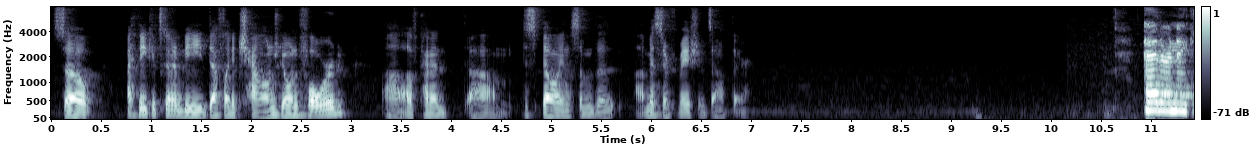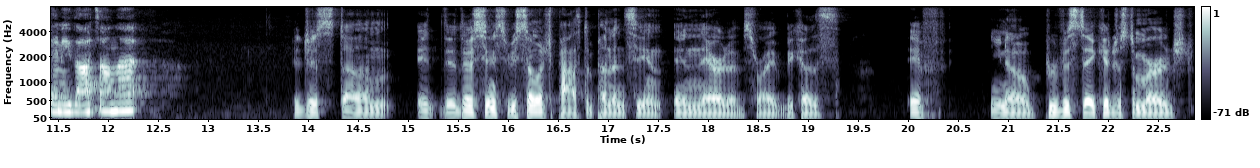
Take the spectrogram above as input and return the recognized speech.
So I think it's going to be definitely a challenge going forward uh, of kind of um, dispelling some of the uh, that's out there. Ed or Nick, any thoughts on that? It just um it there, there seems to be so much path dependency in, in narratives, right? Because if you know proof of stake had just emerged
